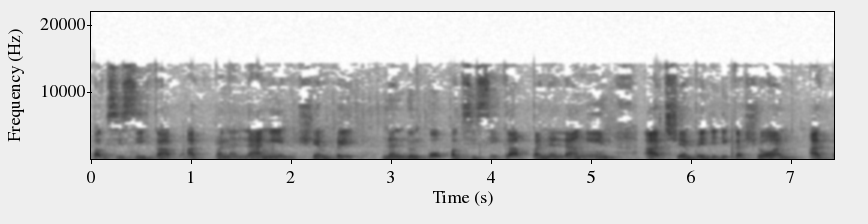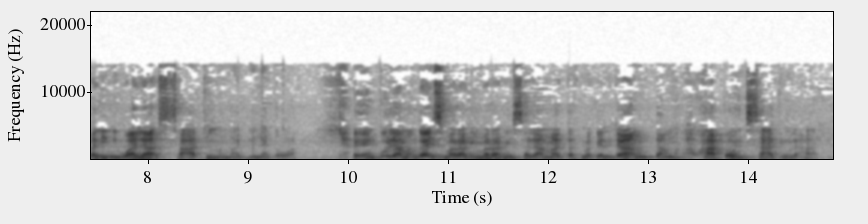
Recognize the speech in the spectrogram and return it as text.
pagsisikap at panalangin. Siyempre, nandun po pagsisikap, panalangin at siyempre dedikasyon at paniniwala sa ating mga ginagawa. Ayan po lamang guys, maraming maraming salamat at magandang hapon sa ating lahat.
